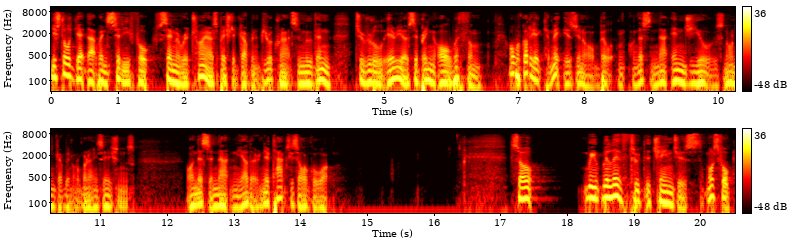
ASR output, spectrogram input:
You still get that when city folk semi-retire, especially government bureaucrats, and move in to rural areas. They bring it all with them. Oh, we've got to get committees, you know, built on this and that, NGOs, non-government organizations, on this and that and the other. And their taxes all go up. So, we, we live through the changes. Most folk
